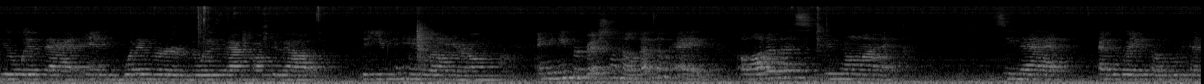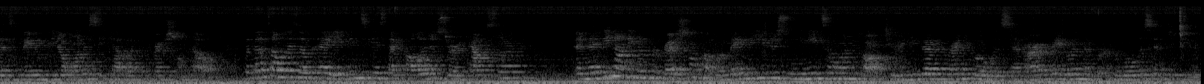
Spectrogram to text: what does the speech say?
deal with that in whatever ways that I've talked about, that you can handle it on your own. And you need professional help, that's okay. A lot of us do not see that as a way to cope because maybe we don't want to seek out that professional help. But that's always okay. You can see a psychologist or a counselor, and maybe not even professional help, but maybe you just need someone to talk to, and you've got a friend who will listen, or a family member who will listen to you.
